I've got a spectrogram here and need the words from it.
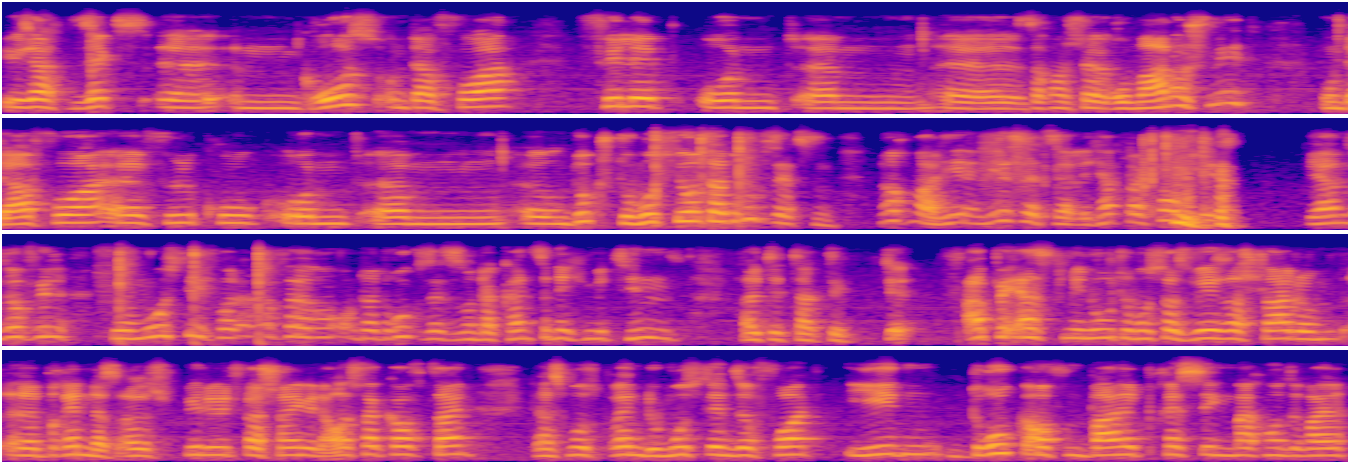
Wie gesagt, sechs äh, ähm, groß und davor Philipp und ähm, äh, sag mal schnell Romano Schmidt und davor äh, Füllkrug und, ähm, und Dux. Du musst die unter Druck setzen. Nochmal, hier, hier ist jetzt ich habe da vorgelesen. Wir haben so viel, du musst die von Anfang an unter Druck setzen und da kannst du nicht mit Hinhaltetaktik. Ab der ersten Minute muss das Weserstadion äh, brennen. Das Spiel wird wahrscheinlich wieder ausverkauft sein. Das muss brennen. Du musst den sofort jeden Druck auf den Ball, Pressing machen und so weiter.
